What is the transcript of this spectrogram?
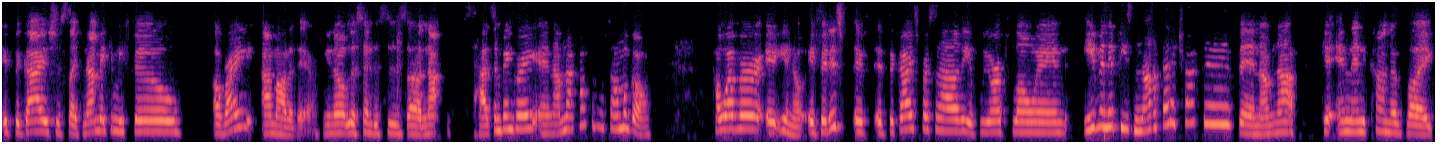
if the guy is just like not making me feel all right, I'm out of there. You know, listen, this is uh, not hasn't been great, and I'm not comfortable, so I'm gonna go. However, it, you know, if it is, if if the guy's personality, if we are flowing, even if he's not that attractive, then I'm not getting any kind of like,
